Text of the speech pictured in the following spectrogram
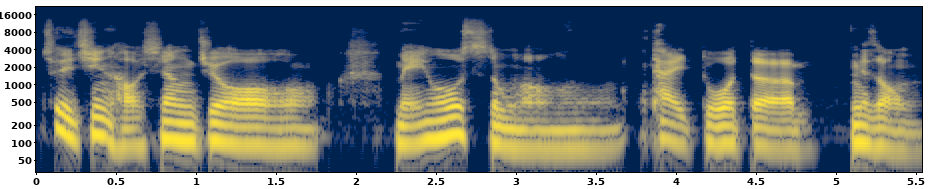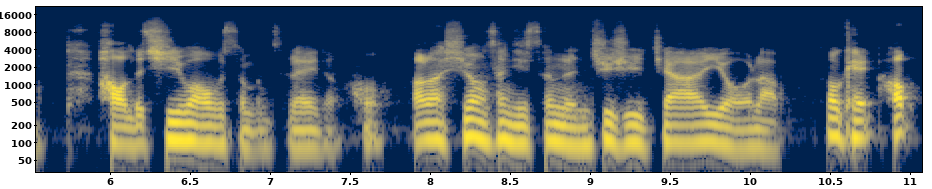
最近好像就没有什么太多的那种好的期望或什么之类的。好了，希望三级生能继续加油啦。OK，好，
